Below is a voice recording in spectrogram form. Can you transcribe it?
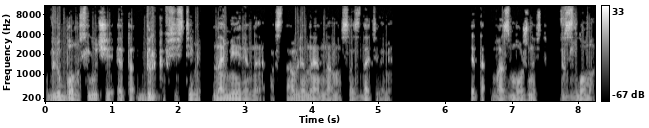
В любом случае, это дырка в системе, намеренная, оставленная нам создателями. Это возможность взлома.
